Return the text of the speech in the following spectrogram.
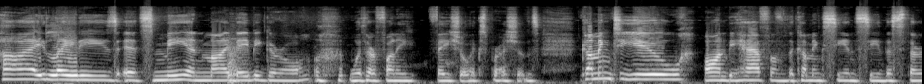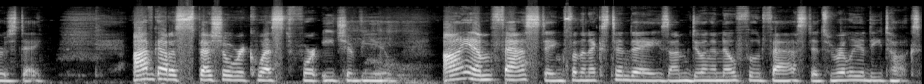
Hi, ladies. It's me and my baby girl with her funny facial expressions coming to you on behalf of the coming C&C this Thursday. I've got a special request for each of you. I am fasting for the next 10 days. I'm doing a no food fast. It's really a detox.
